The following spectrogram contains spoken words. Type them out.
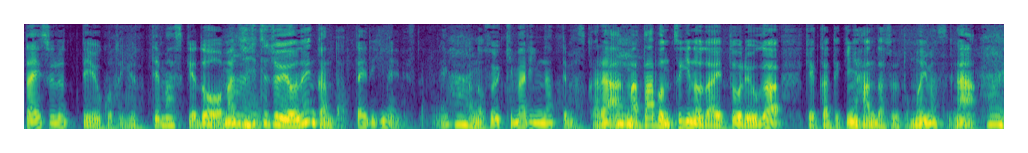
退するっていうことを言ってますけど、まあ事実上4年間脱退できないですからね。はい、あの、そういう決まりになってますから、まあ多分次の大統領が結果的に判断すると思いますが、はい、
